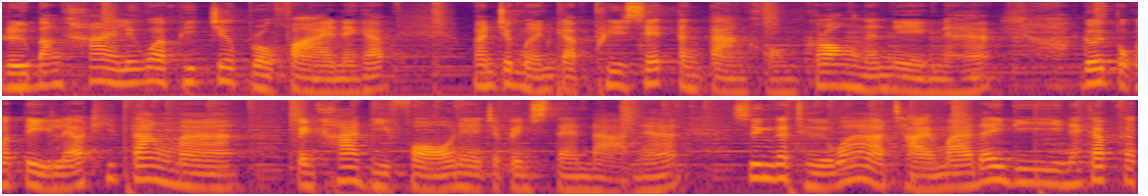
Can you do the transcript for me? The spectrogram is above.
หรือบางค่ายเรียกว่า Picture Profile นะครับมันจะเหมือนกับ preset ต่างๆ ของกล้องนั่นเองนะฮะโดยปกติแล้วที่ตั้งมาเป็นค่า default เนี่ยจะเป็น standard นะฮะซึ่งก็ถือว่าถ่ายมาได้ดีนะครับกล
